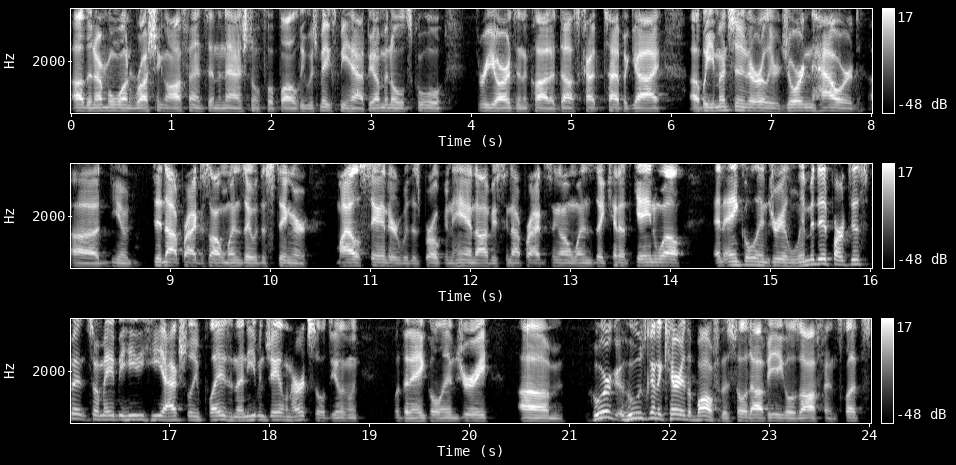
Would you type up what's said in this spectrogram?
uh, the number one rushing offense in the National Football League, which makes me happy. I'm an old school three yards in a cloud of dust type of guy. Uh, but you mentioned it earlier. Jordan Howard, uh, you know, did not practice on Wednesday with the stinger. Miles Sanders with his broken hand, obviously not practicing on Wednesday. Kenneth Gainwell an ankle injury, limited participant, so maybe he he actually plays. And then even Jalen Hurts still dealing with an ankle injury. Um, who are who's going to carry the ball for this Philadelphia Eagles offense? Let's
